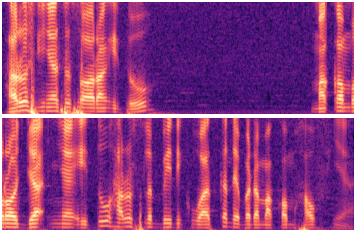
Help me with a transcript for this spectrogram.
Harusnya seseorang itu makam rojaknya itu harus lebih dikuatkan daripada makam khaufnya.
